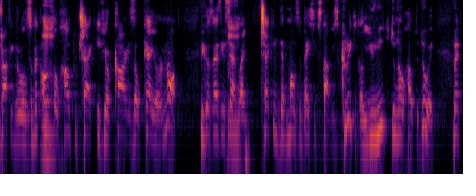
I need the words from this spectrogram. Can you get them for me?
traffic rules, but mm. also how to check if your car is okay or not. Because as you said, mm. like checking the most basic stuff is critical. You need to know how to do it. But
